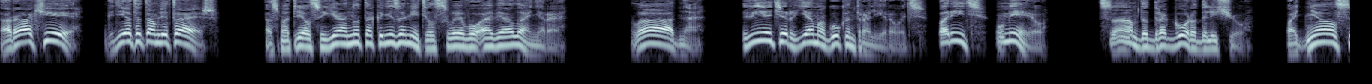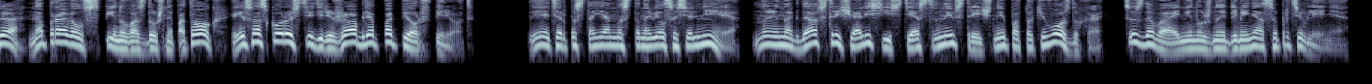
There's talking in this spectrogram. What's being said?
«Арахи, где ты там летаешь?» Осмотрелся я, но так и не заметил своего авиалайнера. «Ладно. Ветер я могу контролировать. Парить умею. Сам до Драгора долечу. Поднялся, направил в спину воздушный поток и со скоростью дирижабля попер вперед. Ветер постоянно становился сильнее, но иногда встречались естественные встречные потоки воздуха, создавая ненужное для меня сопротивление.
